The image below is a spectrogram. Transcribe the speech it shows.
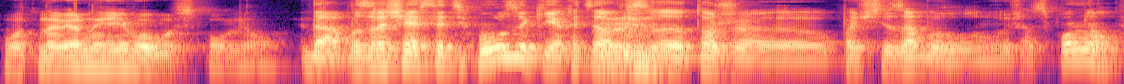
Вот, наверное, я его бы вспомнил. Да, возвращаясь, кстати, к музыке, я хотел тоже почти забыл, сейчас вспомнил.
